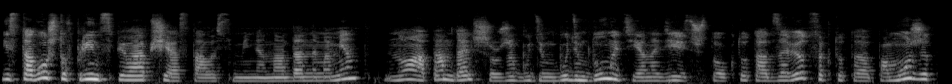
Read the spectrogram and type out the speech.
из того, что в принципе вообще осталось у меня на данный момент. Ну а там дальше уже будем, будем думать. Я надеюсь, что кто-то отзовется, кто-то поможет,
